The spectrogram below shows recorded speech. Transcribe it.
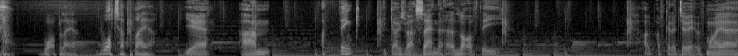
What a player! What a player! Yeah. Um, I think it goes without saying that a lot of the. I, I'm going to do it with my. Uh,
